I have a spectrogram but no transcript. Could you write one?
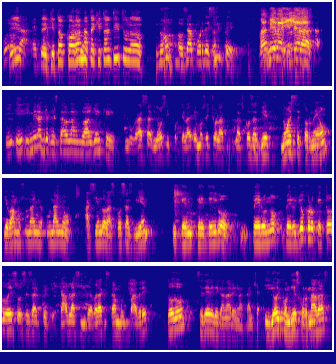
O Sí, sea, en- te quitó Corona, te quitó el título. No, o sea, por decirte. Más bien Aguilera. Y, y- y mira que te está hablando alguien que, digo, gracias a Dios y porque la- hemos hecho la- las cosas bien, no este torneo, llevamos un año, un año haciendo las cosas bien y que, que te digo, pero no, pero yo creo que todo eso, César, que, que- hablas y de verdad que está muy padre, todo se debe de ganar en la cancha. Y hoy con 10 jornadas,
